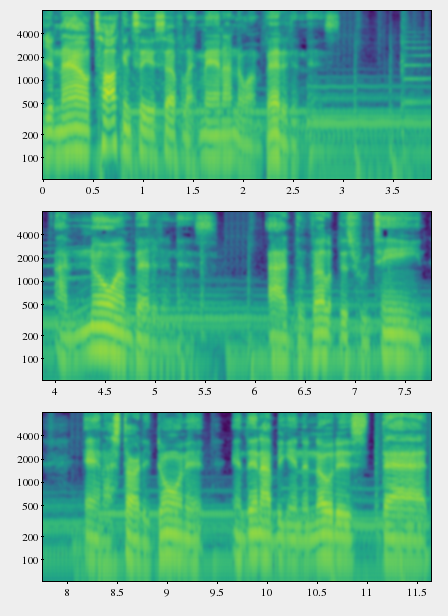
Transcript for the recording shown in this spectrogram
you're now talking to yourself like, man, I know I'm better than this. I know I'm better than this. I developed this routine and I started doing it and then I began to notice that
